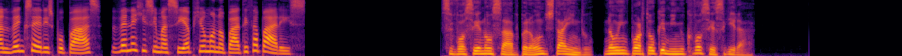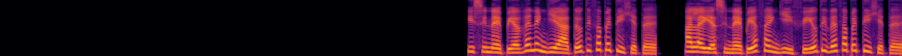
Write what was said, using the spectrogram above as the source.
Αν δεν ξέρεις που πας, δεν έχει σημασία ποιο μονοπάτι θα πάρεις. Se você não sabe para onde está indo, não importa o caminho que você seguirá. Η συνέπεια δεν εγγυάται ότι θα πετύχετε. Αλλά η ασυνέπεια θα εγγυηθεί ότι δεν θα πετύχετε.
